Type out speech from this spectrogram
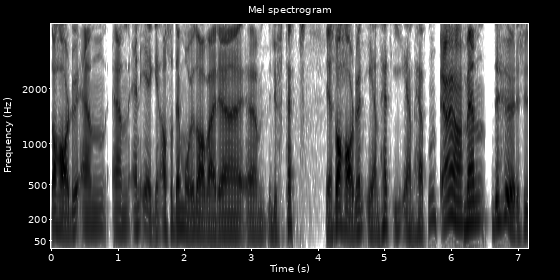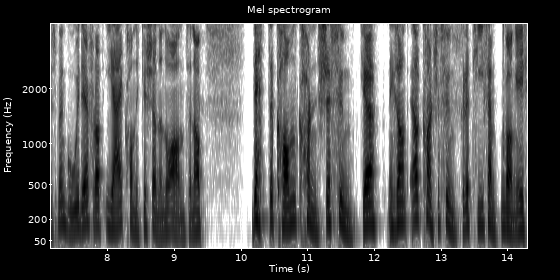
da har du en, en, en egen Altså, det må jo da være um, lufttett. Yes. Så da har du en enhet i enheten. Ja, ja. Men det høres ut som en god idé, for at jeg kan ikke skjønne noe annet enn at dette kan kanskje funke? Ja, Kanskje funker det 10-15 ganger,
